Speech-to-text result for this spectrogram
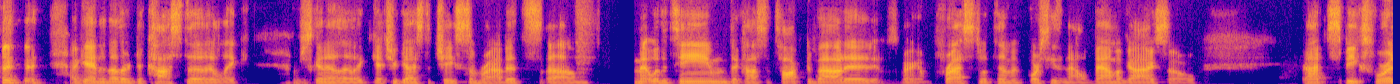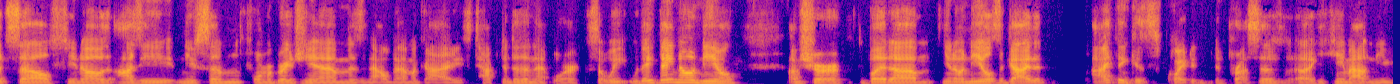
again another DeCosta like I'm just gonna like get you guys to chase some rabbits. Um, met with the team. DeCosta talked about it. It was very impressed with him. Of course, he's an Alabama guy, so that speaks for itself. You know, Ozzie Newsome, former great GM, is an Alabama guy. He's tapped into the network, so we they they know Neal, I'm sure. But um, you know, Neal's a guy that I think is quite impressive. Uh, he came out and he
